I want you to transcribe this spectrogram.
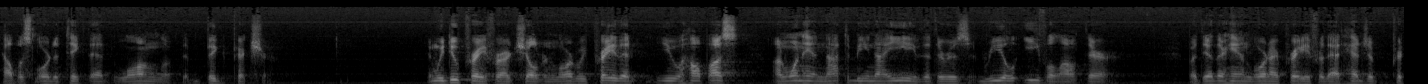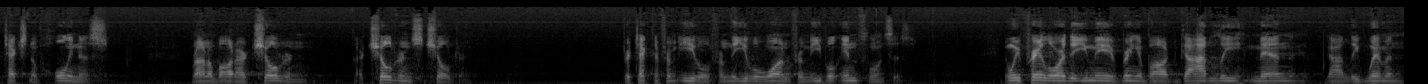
Help us, Lord, to take that long look, that big picture. And we do pray for our children, Lord. We pray that you will help us, on one hand, not to be naive, that there is real evil out there. But the other hand, Lord, I pray for that hedge of protection of holiness round about our children, our children's children. Protect them from evil, from the evil one, from evil influences. And we pray, Lord, that you may bring about godly men, godly women,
